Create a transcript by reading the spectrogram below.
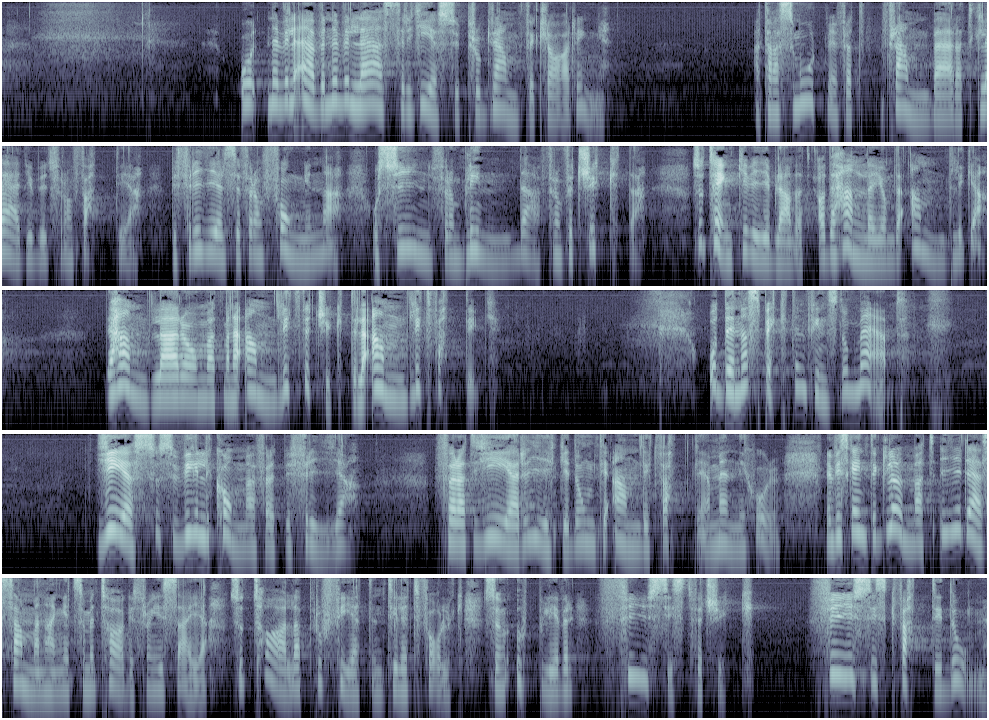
Och när vi, även när vi läser Jesu programförklaring, att han har smort mig för att frambära ett glädjebud för de fattiga, befrielse för de fångna och syn för de blinda, för de förtryckta. Så tänker vi ibland att ja, det handlar ju om det andliga. Det handlar om att man är andligt förtryckt eller andligt fattig. Och den aspekten finns nog med. Jesus vill komma för att befria, för att ge rikedom till andligt fattiga människor. Men vi ska inte glömma att i det här sammanhanget som är taget från Jesaja så talar profeten till ett folk som upplever fysiskt förtryck, fysisk fattigdom,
